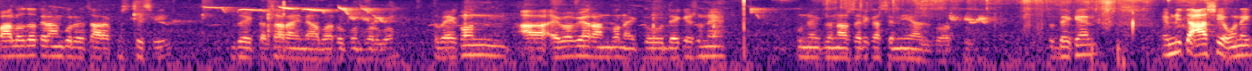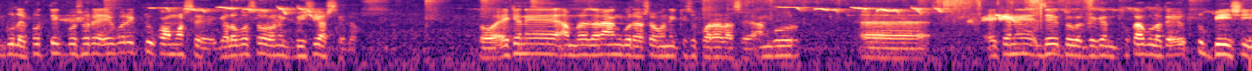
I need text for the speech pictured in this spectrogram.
ভালো জাতের আঙ্গুরের চারা খুঁজতেছি। দু একটা চারা এনে আবার রোপণ করব। তবে এখন এভাবে আর আনব না, একটু দেখে শুনে কোনো একজন নার্সারির কাছে নিয়ে আসব আর কি। তো দেখেন, এমনিতে আসে অনেকগুলো, প্রত্যেক বছরে এবার একটু কম আসে, গেল বছর অনেক বেশি আসছিল। তো এখানে আমরা যারা আঙ্গুর আসে, অনেক কিছু করার আছে। আঙ্গুর এখানে যেহেতু দেখেন, থোকাগুলোতে একটু বেশি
